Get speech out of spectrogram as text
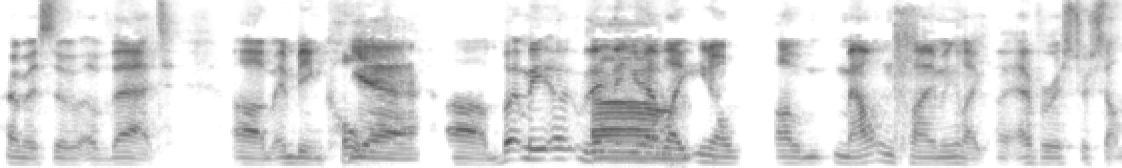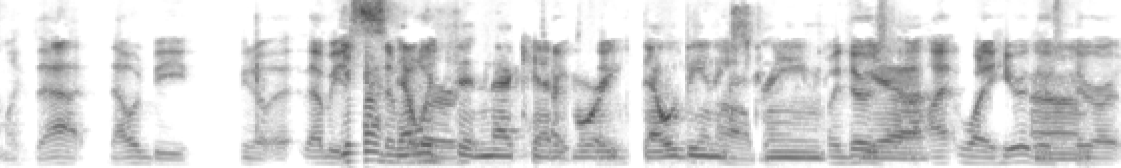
premise of, of that um, and being cold. Yeah. Um, but I mean, uh, then, um, you have like um, you know um, mountain climbing, like Everest or something like that. That would be you know that would be yeah, that would fit in that category. That would be an um, extreme. I mean, there's yeah. I, what I hear there's there are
